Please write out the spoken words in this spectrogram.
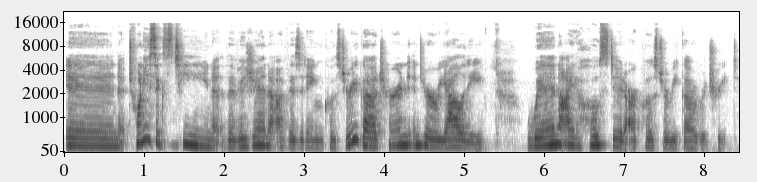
In 2016, the vision of visiting Costa Rica turned into a reality when I hosted our Costa Rica retreat.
